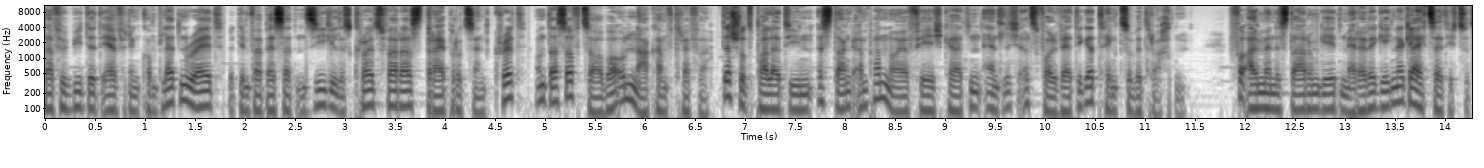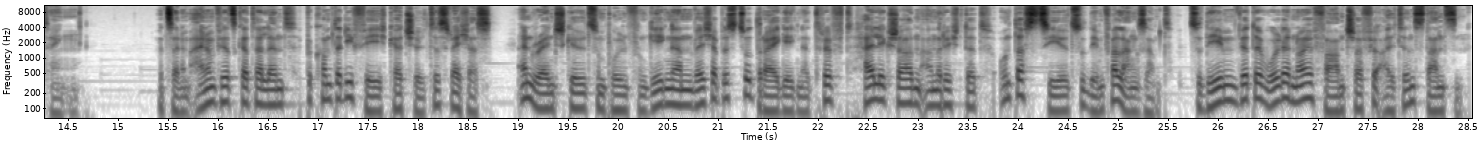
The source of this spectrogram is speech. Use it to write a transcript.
Dafür bietet er für den kompletten Raid mit dem verbesserten Siegel des Kreuzfahrers 3% Crit und das auf Zauber- und Nahkampftreffer. Der Schutzpaladin ist dank ein paar neuer Fähigkeiten endlich als vollwertiger Tank zu betrachten. Vor allem wenn es darum geht, mehrere Gegner gleichzeitig zu tanken. Mit seinem 41er Talent bekommt er die Fähigkeit Schild des Rächers ein Range-Skill zum Pullen von Gegnern, welcher bis zu drei Gegner trifft, Heiligschaden anrichtet und das Ziel zudem verlangsamt. Zudem wird er wohl der neue Farmcher für alte Instanzen,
